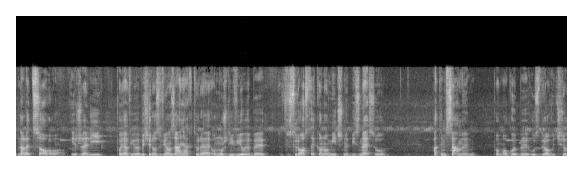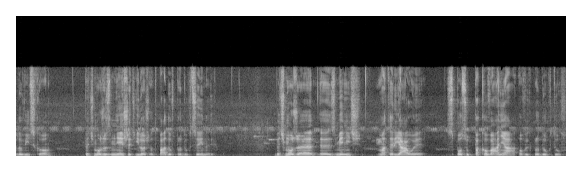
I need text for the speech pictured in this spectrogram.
No ale co, jeżeli pojawiłyby się rozwiązania, które umożliwiłyby wzrost ekonomiczny biznesu, a tym samym pomogłyby uzdrowić środowisko, być może zmniejszyć ilość odpadów produkcyjnych, być może e, zmienić materiały, sposób pakowania owych produktów,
